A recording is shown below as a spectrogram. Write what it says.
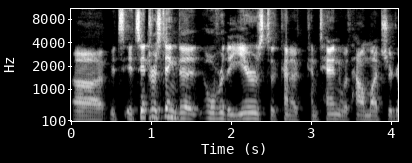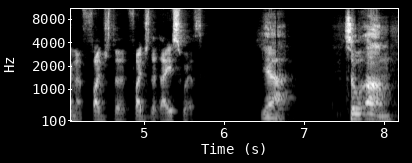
uh, it's it's interesting to over the years to kind of contend with how much you're going to fudge the fudge the dice with. Yeah. So um,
